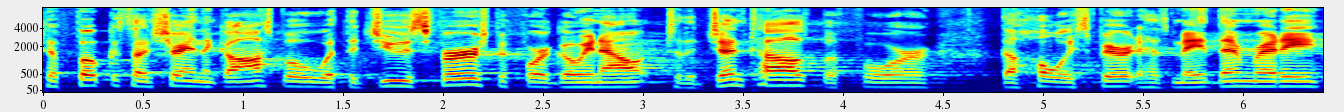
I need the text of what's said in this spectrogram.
to focus on sharing the gospel with the Jews first before going out to the Gentiles, before the Holy Spirit has made them ready.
